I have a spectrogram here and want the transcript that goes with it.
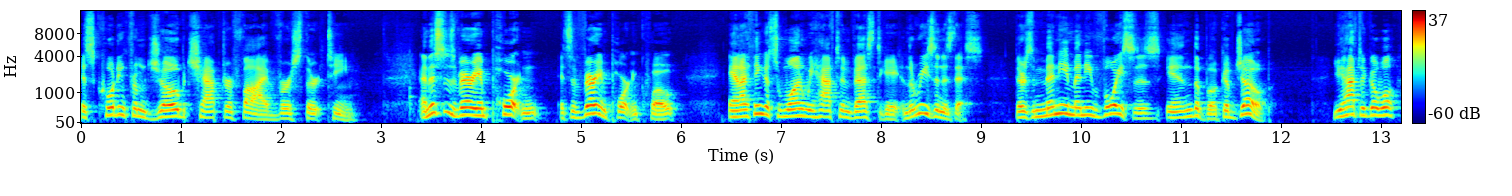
is quoting from Job chapter 5, verse 13. And this is very important. It's a very important quote, and I think it's one we have to investigate. And the reason is this there's many, many voices in the book of Job. You have to go, well,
